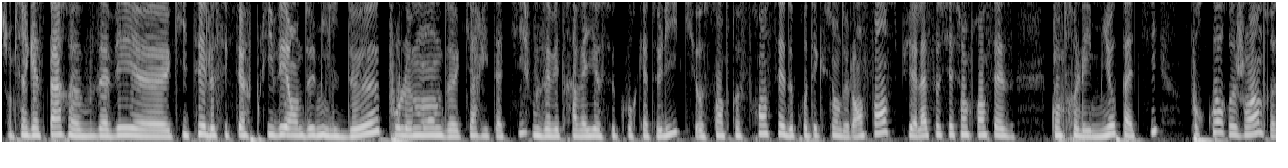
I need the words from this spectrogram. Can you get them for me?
Jean-Pierre Gaspard, euh, vous avez quitté le secteur privé en 2002 pour le monde caritatif. Vous avez travaillé au Secours catholique, au Centre français de protection de l'enfance, puis à l'Association française contre les myopathies. Pourquoi rejoindre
